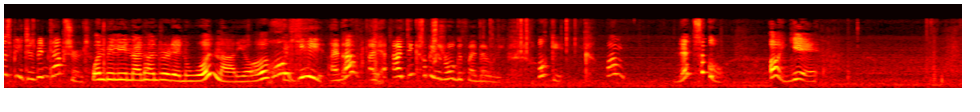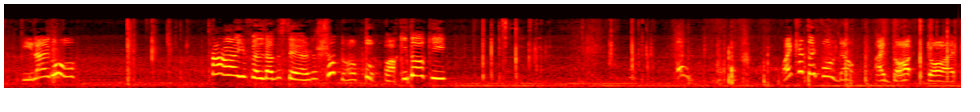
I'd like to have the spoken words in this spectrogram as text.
Princess Peach has been captured. One billion nine hundred and one, Mario. Oh yeah, I'm have I I think something's wrong with my memory. Okay, um, let's go. Oh yeah. Here I go. Ah, you fell down the stairs. Shut up. Okie dokie. Oh, why can't I fall down? I dot dot.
